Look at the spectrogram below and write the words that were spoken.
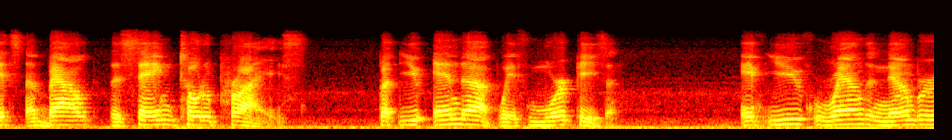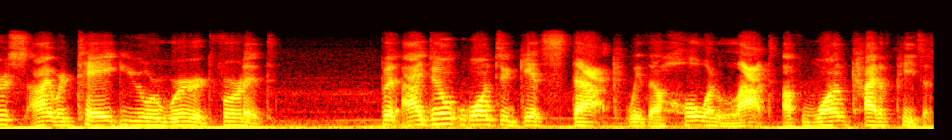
It's about the same total price, but you end up with more pizza. If you round the numbers, I will take your word for it. But I don't want to get stuck with a whole lot of one kind of pizza.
